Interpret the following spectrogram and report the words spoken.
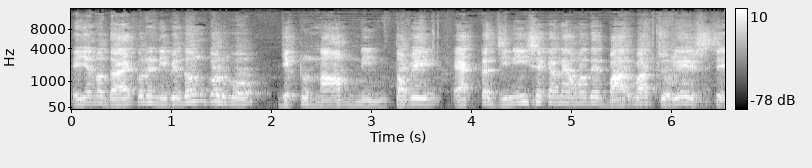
এই জন্য দয়া করে নিবেদন করব যে একটু নাম নিন। তবে একটা জিনিস এখানে আমাদের বারবার চলে এসছে।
